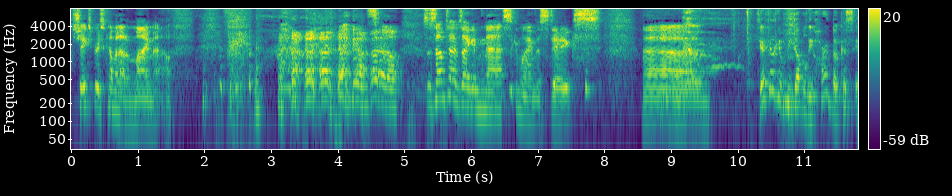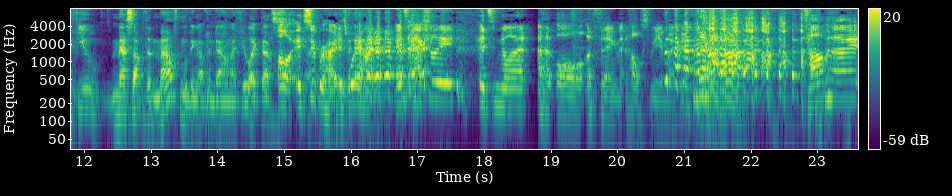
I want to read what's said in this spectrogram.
Shakespeare's coming out of my mouth. And so, so sometimes I can mask my mistakes. Um, See, I feel like it would be doubly hard though, because if you mess up the mouth moving up and down, I feel like that's. oh, it's super hard. It's way harder. It's actually, it's not at all a thing that helps me in my game. Tom and I,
